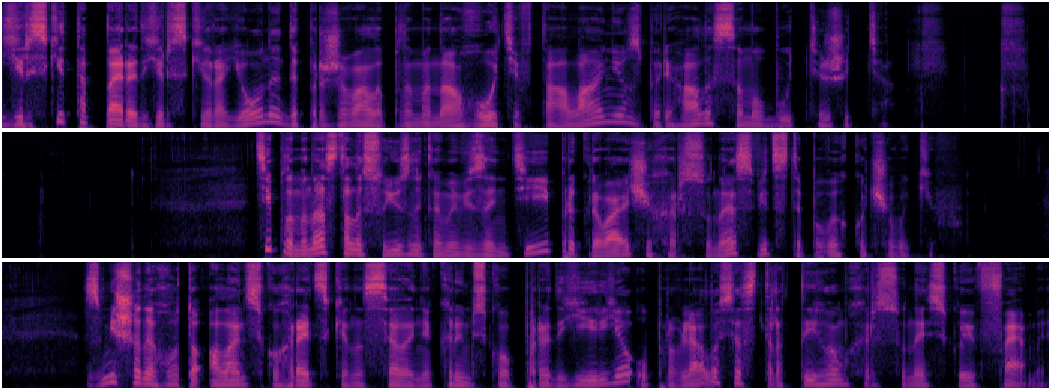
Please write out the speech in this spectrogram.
гірські та передгірські райони, де проживали племена готів та аланів, зберігали самобутнє життя. Ці племена стали союзниками Візантії, прикриваючи Херсонес від степових кочовиків. Змішане гото-алансько-грецьке населення Кримського передгір'я управлялося стратигом Херсонеської феми,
